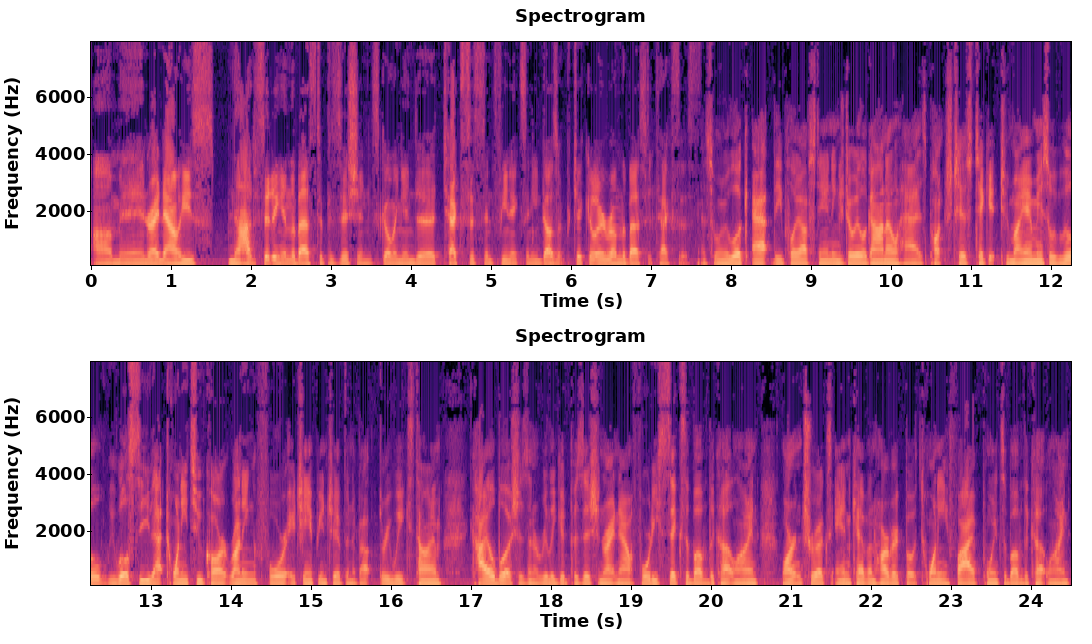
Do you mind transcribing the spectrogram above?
Um, and right now he's not sitting in the best of positions going into Texas and Phoenix, and he doesn't particularly run the best at Texas. And so when we look at the playoff standings, Joey Logano has punched his ticket to Miami, so we will we will see that 22 car running for a championship in about three weeks' time. Kyle Busch is in a really good position right now, 46 above the cut line. Martin Truex and Kevin Harvick both 25 points above the cut line.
